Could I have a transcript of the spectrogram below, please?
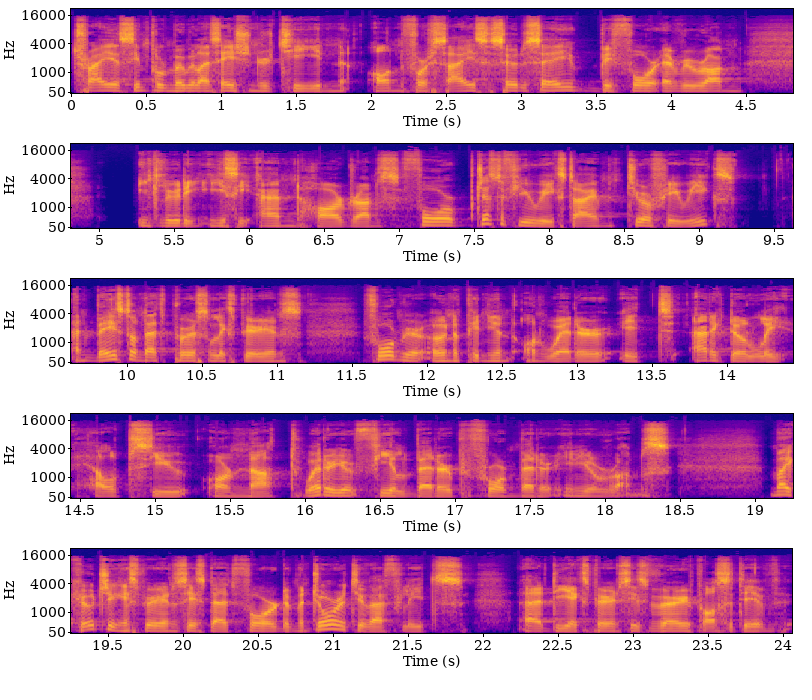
try a simple mobilization routine on for size, so to say, before every run, including easy and hard runs for just a few weeks' time, two or three weeks and based on that personal experience, form your own opinion on whether it anecdotally helps you or not, whether you feel better, perform better in your runs. My coaching experience is that for the majority of athletes, uh, the experience is very positive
